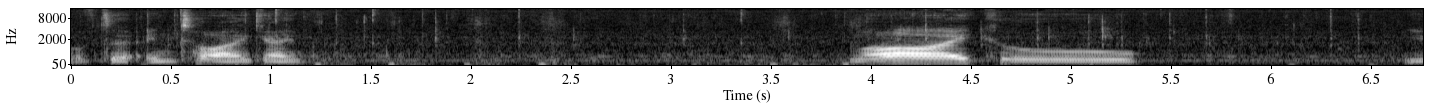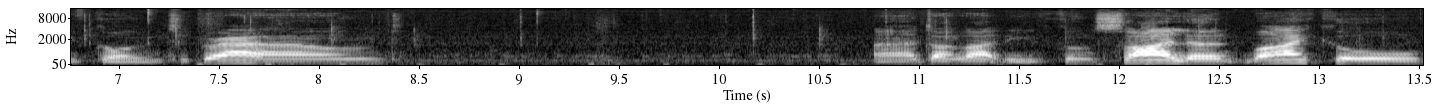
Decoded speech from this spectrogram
of the entire game. Michael, you've gone to ground. And I don't like that you've gone silent, Michael.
